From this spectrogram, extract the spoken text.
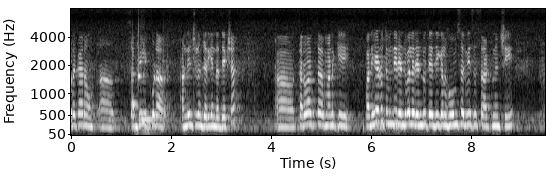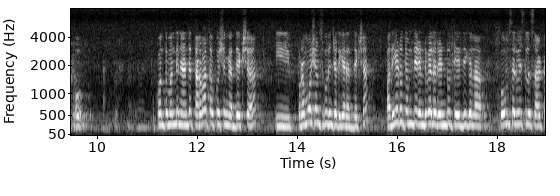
ప్రకారం సభ్యులకు కూడా అందించడం జరిగింది అధ్యక్ష. తర్వాత మనకి పదిహేడు తొమ్మిది రెండు వేల రెండు తేదీ గల హోమ్ సర్వీసెస్ శాఖ నుంచి కొంతమందిని అంటే తర్వాత క్వశ్చన్ అధ్యక్ష ఈ ప్రమోషన్స్ గురించి అడిగారు అధ్యక్ష. పదిహేడు తొమ్మిది రెండు వేల రెండు తేదీ గల హోమ్ సర్వీసుల శాఖ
